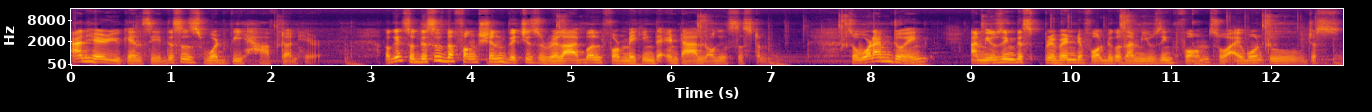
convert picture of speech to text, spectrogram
and here you can see this is what we have done here. Okay, so this is the function which is reliable for making the entire login system. So what I'm doing, I'm using this prevent default because I'm using form. So I want to just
